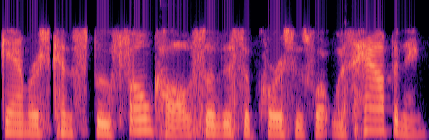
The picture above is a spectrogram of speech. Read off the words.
scammers can spoof phone calls, so this, of course, is what was happening.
